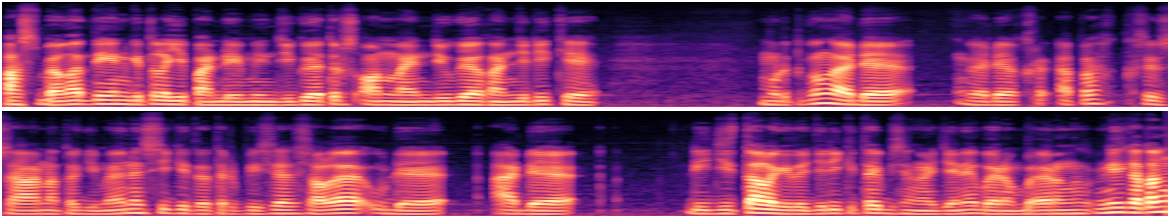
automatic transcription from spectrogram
pas banget nih kan kita lagi pandemi juga terus online juga kan. Jadi kayak menurut gue nggak ada nggak ada apa kesusahan atau gimana sih kita terpisah. Soalnya udah ada digital gitu jadi kita bisa ngerjainnya bareng-bareng ini sekarang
